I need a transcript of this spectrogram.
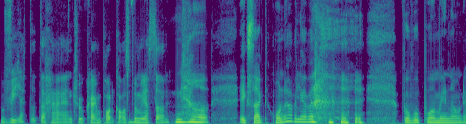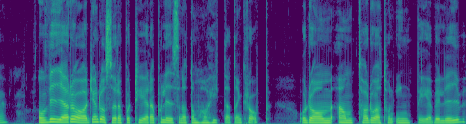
vet att det här är en true crime podcast för mesar. Ja, exakt. Hon överlever. Får få påminna om det. Och via radion då så rapporterar polisen att de har hittat en kropp. Och de antar då att hon inte är vid liv.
